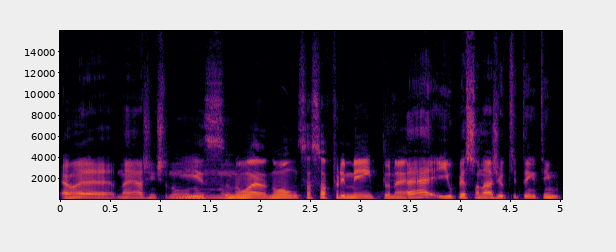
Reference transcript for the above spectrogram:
é, é, né? A gente não... Isso, não, é, não é um sofrimento, né? É, e o personagem que tem, tem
